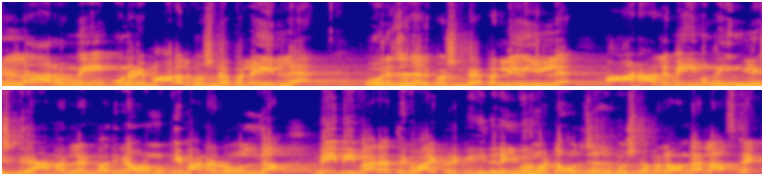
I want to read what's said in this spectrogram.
எல்லாருமே உன்னுடைய மாடல் கொஸ்டின் பேப்பர்லையும் இல்லை. ஒரிஜினல் கொஸ்டின் பேப்பர்லையும் இல்லை. ஆனாலுமே இவங்க இங்கிலீஷ் கிராமர்லன்னு பார்த்தீங்கன்னா ஒரு முக்கியமான ரோல் தான். மேபி வரத்துக்கு வாய்ப்பு இருக்குது இதில் இவர் மட்டும் ஒரிஜினல் கொஸ்டின் பேப்பரில் வந்தார் லாஸ்ட் டைம்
